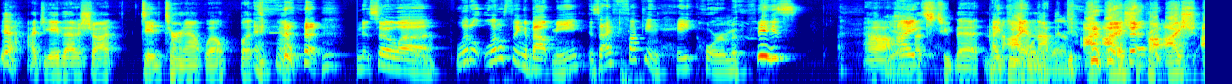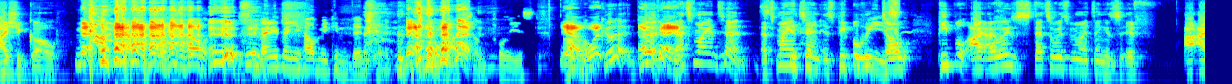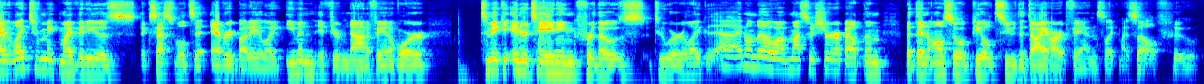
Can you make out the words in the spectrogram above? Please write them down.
yeah, I gave that a shot. Didn't turn out well, but you know, so, uh, little little thing about me is I fucking hate horror movies. ah, I- that's too bad. I I, am not. The. I, I should. Pro- I, sh- I should go. No. Please if anything, you help me convince him to watch them, please. yeah. Oh, what? Good. Good. okay. That's my intent. That's my intent. Is people who don't people. I, I always. That's always been my thing. Is if I, I like to make my videos accessible to everybody. Like even if you're not a fan of horror, to make it entertaining for those who are like, "Eh, I don't know, I'm not so sure about them, but then also appeal to the diehard fans like myself who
